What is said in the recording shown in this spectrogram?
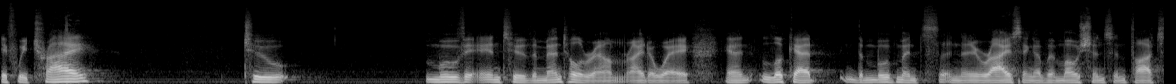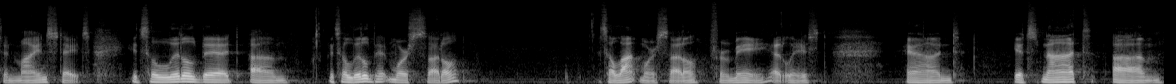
if we try to move into the mental realm right away and look at the movements and the arising of emotions and thoughts and mind states, it's a little bit, um, it's a little bit more subtle. It's a lot more subtle for me, at least, and it's not. Um,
